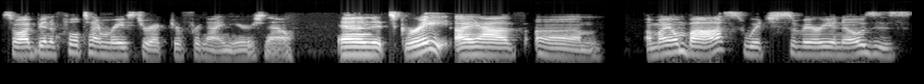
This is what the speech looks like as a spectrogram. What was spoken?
So I've been a full time race director for nine years now. And it's great. I have um, I'm my own boss, which Severia knows is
